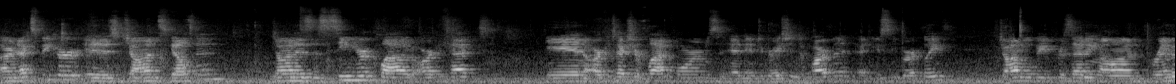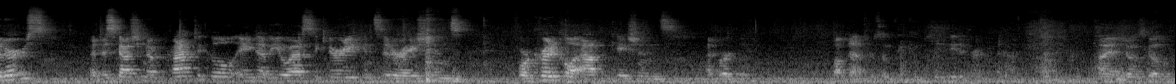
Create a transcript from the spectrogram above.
Our next speaker is Jon Skelton. Jon is the Senior Cloud Architect in Architecture Platforms and Integration Department at UC Berkeley. Jon will be presenting on perimeters, a discussion of practical AWS security considerations for critical applications at Berkeley. Swap that for something completely different. Hi, I'm Jon Skelton,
